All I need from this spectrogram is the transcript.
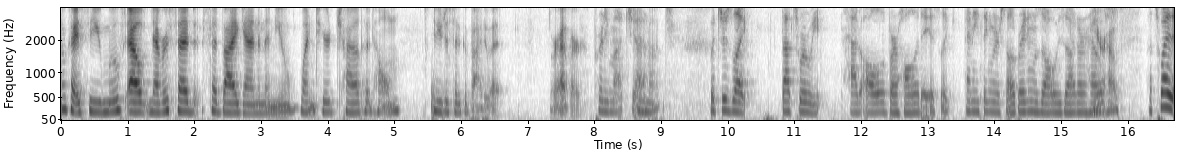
okay, so you moved out, never said said bye again, and then you went to your childhood home, and you just said goodbye to it forever, Pretty much, yeah. pretty much. Which is like, that's where we had all of our holidays. Like anything we were celebrating was always at our house. Your house. That's why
